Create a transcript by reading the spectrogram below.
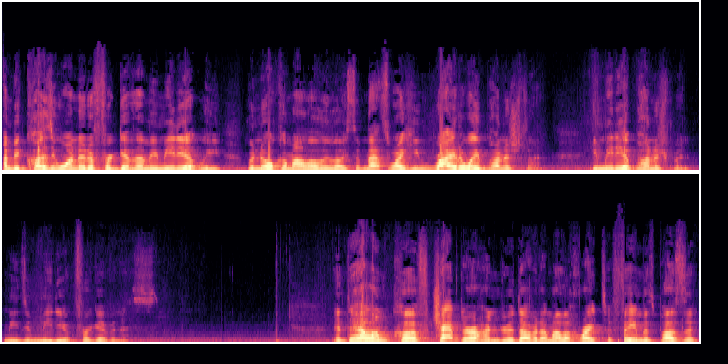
And because he wanted to forgive them immediately, that's why he right away punished them. Immediate punishment means immediate forgiveness. In Tehillim Kuf, chapter 100, David HaMelech writes a famous pasuk,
